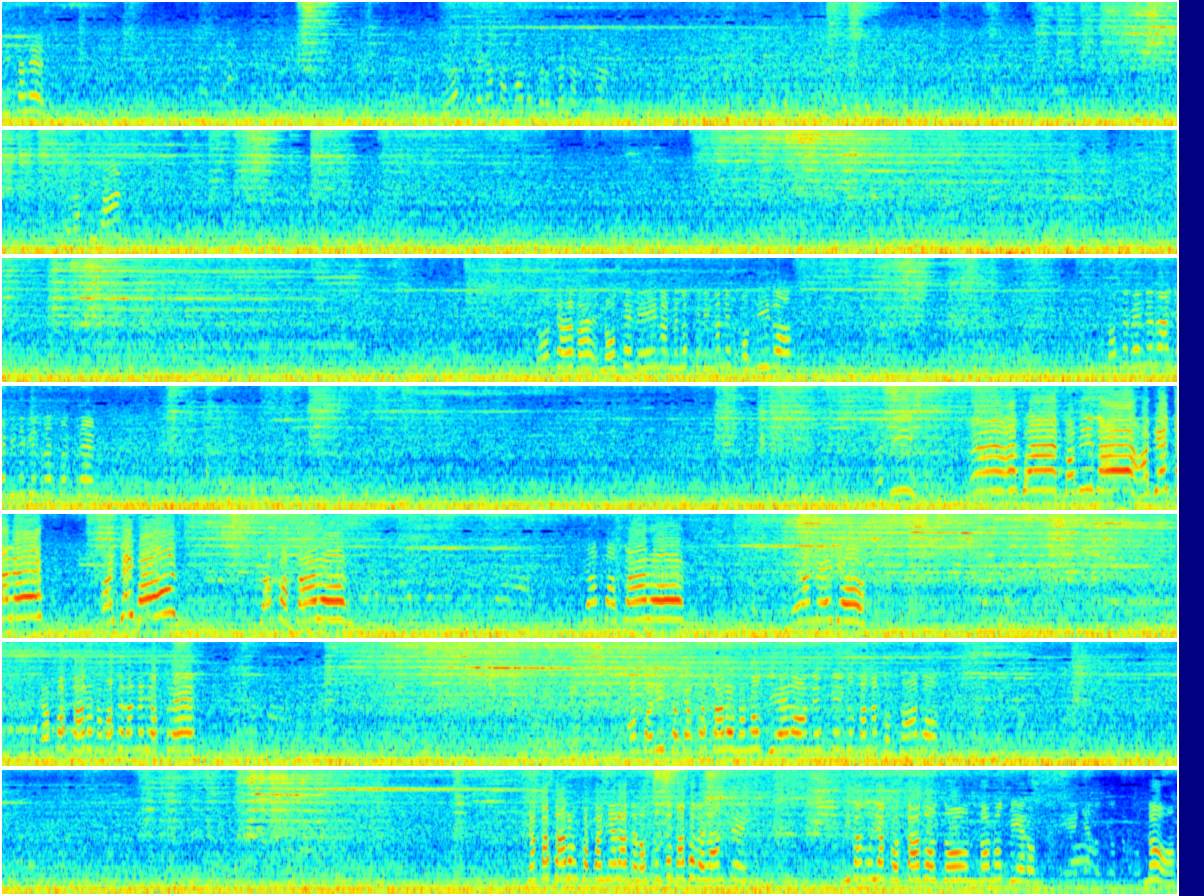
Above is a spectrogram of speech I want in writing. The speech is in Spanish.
Grítales. Veo que pegan bajado, pero están arriba. Por aquí van. No se, va- no se ven, al menos que vengan escondidos. No se ven, Eda, ya viene bien recto el tren. ¡Aquí! ¡Eh, agua! ¡Comida! ¡Aviéntale! ¡Allá van! ¡Ya pasaron! ¡Ya pasaron! ¡Eran ellos! Ya pasaron, nomás eran ellos tres. Amparito, ya pasaron, no nos vieron, es que ellos van acostados. Ya pasaron, compañeras, de los puntos más adelante. Iban muy acostados, no, no nos vieron. No.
